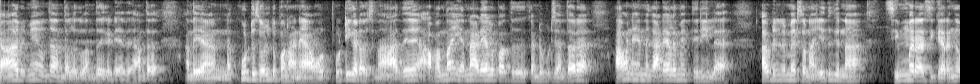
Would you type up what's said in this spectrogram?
யாருமே வந்து அந்த அளவுக்கு வந்தது கிடையாது. அந்த அந்த என்னை கூட்டு சொல்லிட்டு போனானே அவன் ஒரு பொட்டி கடை வச்சுருந்தான். அது அவன் தான் என்ன அடையாளம் பார்த்து கண்டுபிடிச்சான் தவிர அவனை எனக்கு அடையாளமே தெரியல. அப்படின்ற மாதிரி சொன்னான். எதுக்குன்னா சிம்ம ராசிக்காரங்க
